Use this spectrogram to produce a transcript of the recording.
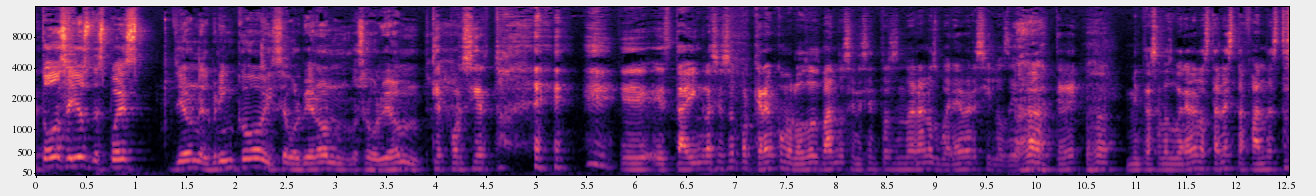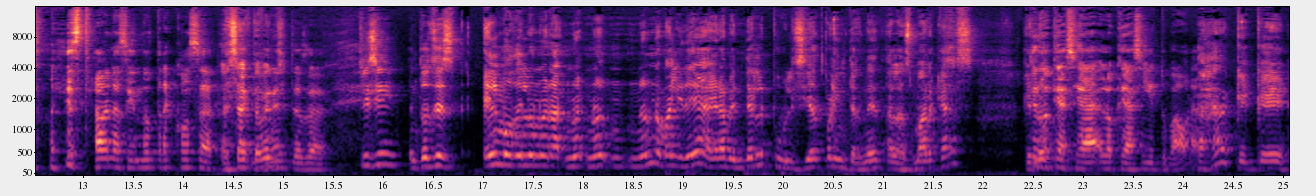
todos ellos después dieron el brinco y se volvieron. Se volvieron. Que por cierto, eh, está bien gracioso porque eran como los dos bandos en ese entonces, no eran los Wherevers y los de Ajá, TV. ajá. Mientras a los Wherevers los están estafando, estos estaban haciendo otra cosa. Exactamente. o sea, Sí, sí. Entonces, el modelo no era, no, no- no era una mala idea, era venderle publicidad por internet a las marcas. Que Que es lo que hacía, lo que hace YouTube ahora. Ajá, que, que,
